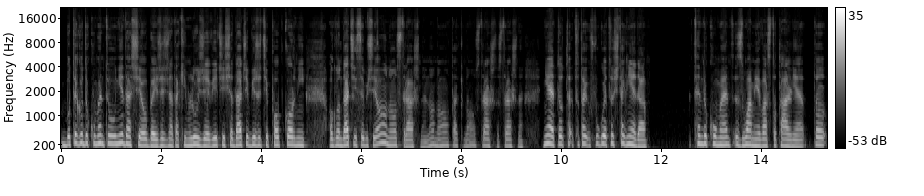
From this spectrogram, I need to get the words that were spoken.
bo tego dokumentu nie da się obejrzeć na takim luzie, wiecie, siadacie, bierzecie popcorn i oglądacie i sobie się, o no, straszne, no, no, tak, no, straszne, straszne. Nie, to, to, to tak w ogóle coś tak nie da. Ten dokument złamie was totalnie. To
